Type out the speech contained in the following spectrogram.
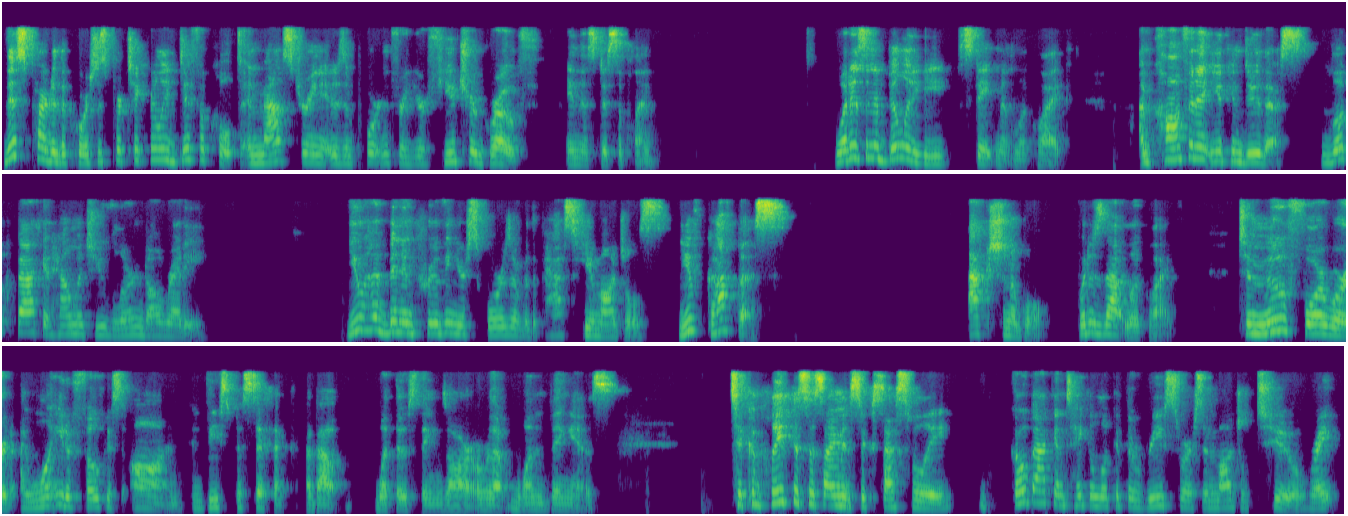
This part of the course is particularly difficult and mastering it is important for your future growth in this discipline. What does an ability statement look like? I'm confident you can do this. Look back at how much you've learned already. You have been improving your scores over the past few modules. You've got this. Actionable. What does that look like? To move forward, I want you to focus on and be specific about what those things are or that one thing is. To complete this assignment successfully, go back and take a look at the resource in module two, right?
